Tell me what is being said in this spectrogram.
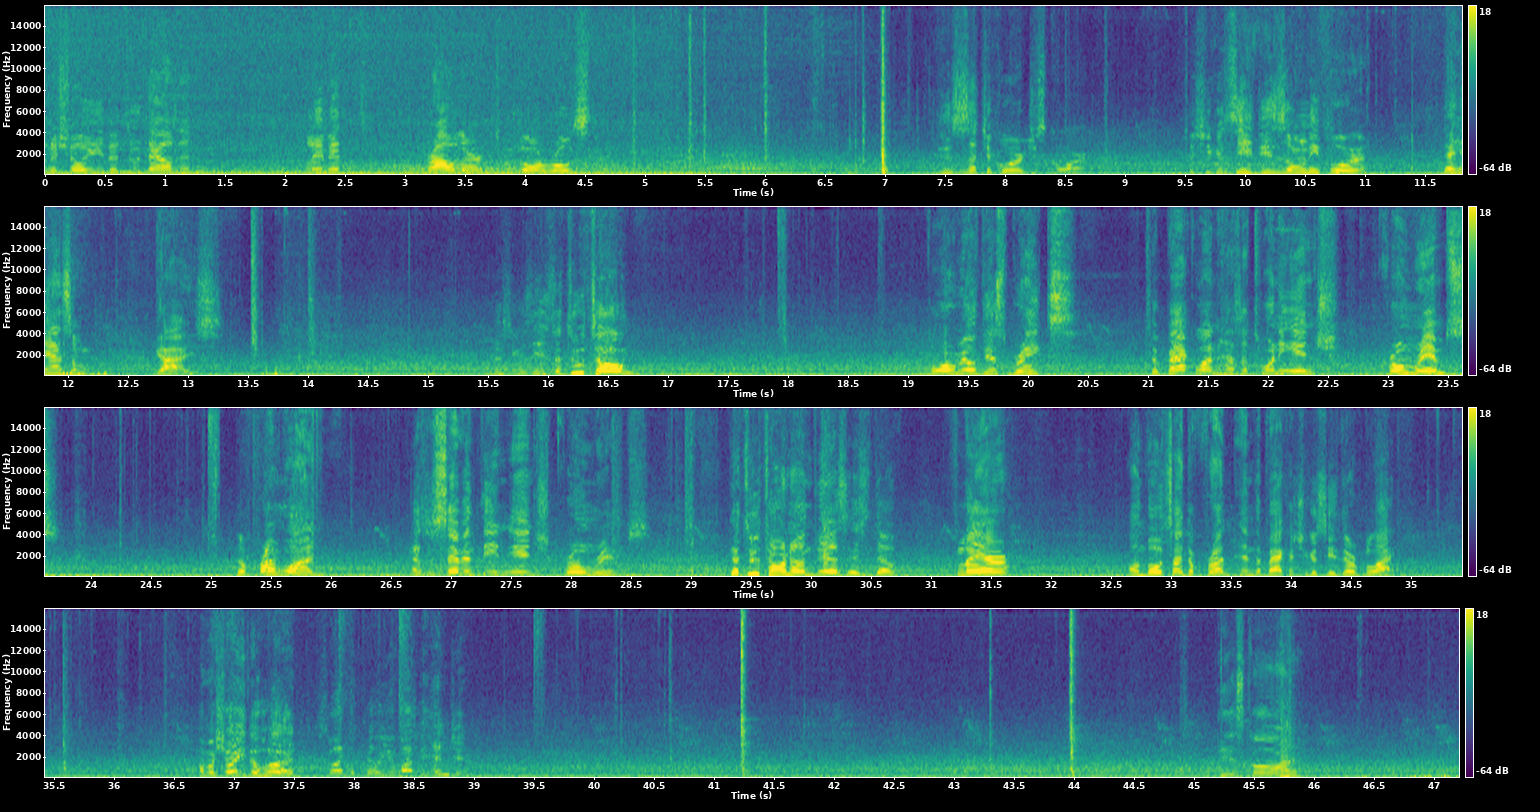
going to show you the 2000 Plymouth Prowler two-door Roadster. This is such a gorgeous car. As you can see, this is only for the handsome guys. As you can see, it's a two-tone, four-wheel disc brakes. The back one has a 20-inch chrome rims. The front one has a 17-inch chrome rims. The two-tone on this is the flare on both sides, the front and the back. As you can see, they're black. I'm to show you the hood so I can tell you about the engine. This car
